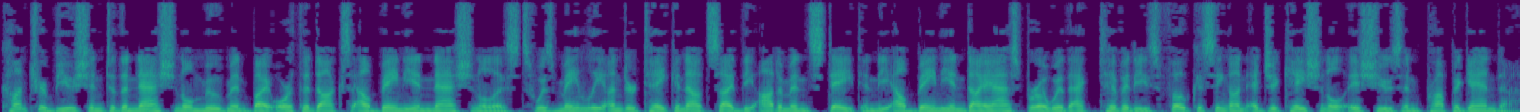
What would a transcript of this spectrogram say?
Contribution to the national movement by Orthodox Albanian nationalists was mainly undertaken outside the Ottoman state in the Albanian diaspora with activities focusing on educational issues and propaganda.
